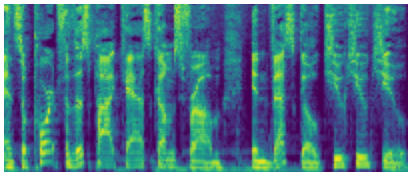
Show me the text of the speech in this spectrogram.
and support for this podcast comes from Invesco QQQ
